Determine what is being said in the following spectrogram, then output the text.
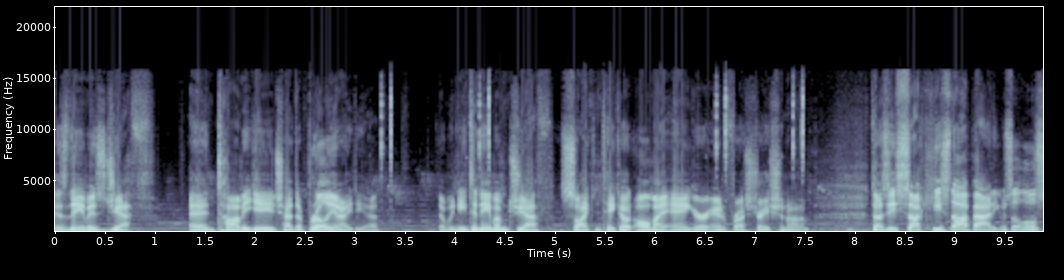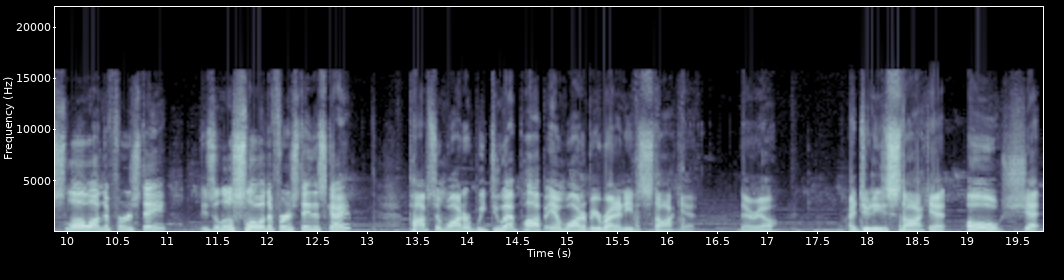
His name is Jeff. And Tommy Gage had the brilliant idea that we need to name him Jeff so I can take out all my anger and frustration on him. Does he suck? He's not bad. He was a little slow on the first day. He's a little slow on the first day, this guy. Pops some water. We do have pop and water, but you're right. I need to stock it. There we go. I do need to stock it. Oh, shit.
